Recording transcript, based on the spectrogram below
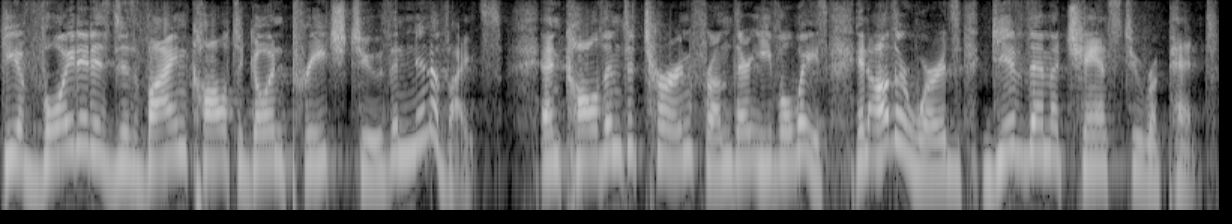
He avoided his divine call to go and preach to the Ninevites and call them to turn from their evil ways. In other words, give them a chance to repent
